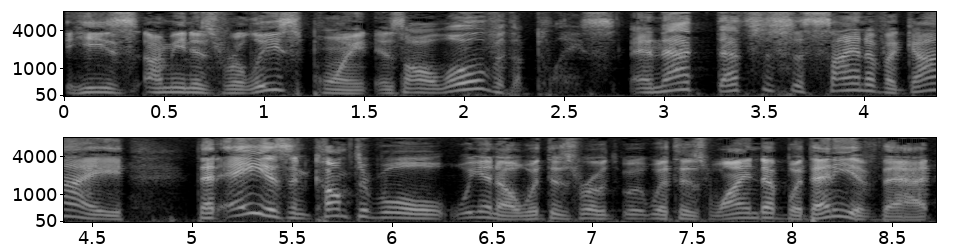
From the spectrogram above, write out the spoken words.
he's, I mean, his release point is all over the place, and that that's just a sign of a guy that a isn't comfortable, you know, with his with his windup with any of that.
